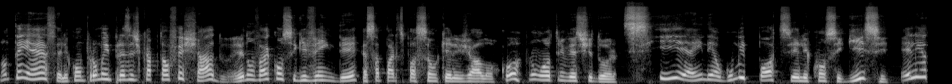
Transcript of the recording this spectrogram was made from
Não tem essa. Ele comprou uma empresa de capital fechado. Ele não vai conseguir vender essa participação que ele já alocou para um outro investidor. Se ainda em alguma hipótese ele conseguisse, ele ia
